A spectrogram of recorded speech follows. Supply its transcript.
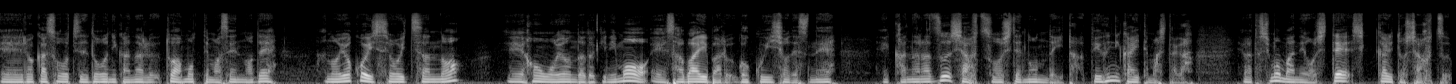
えー、ろ過装置でどうにかなるとは思ってませんので、あの横井正一さんのえ本を読んだ時にも、えサバイバル極意書ですね、え必ず煮沸をして飲んでいたというふうに書いてましたが私も真似をしてしっかりと煮沸、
